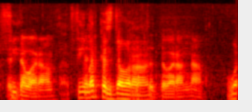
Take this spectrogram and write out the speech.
في- الدوران. في مركز دوران. الدوران نعم. و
